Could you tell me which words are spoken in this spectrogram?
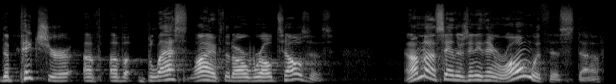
the picture of, of a blessed life that our world tells us. And I'm not saying there's anything wrong with this stuff.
